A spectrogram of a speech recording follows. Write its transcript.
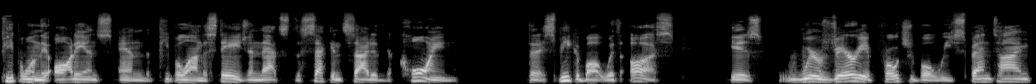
people in the audience and the people on the stage and that's the second side of the coin that i speak about with us is we're very approachable we spend time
